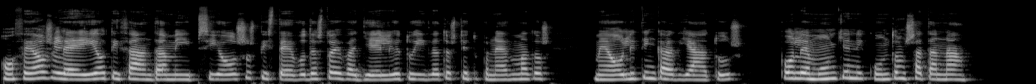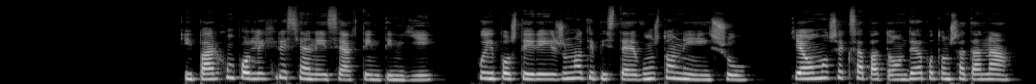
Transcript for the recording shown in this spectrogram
Ο Θεός λέει ότι θα ανταμείψει όσους πιστεύοντας το Ευαγγέλιο του Ήδατος και του Πνεύματος με όλη την καρδιά τους, πολεμούν και νικούν τον σατανά. Υπάρχουν πολλοί χριστιανοί σε αυτήν την γη που υποστηρίζουν ότι πιστεύουν στον Ιησού και όμως εξαπατώνται από τον σατανά.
